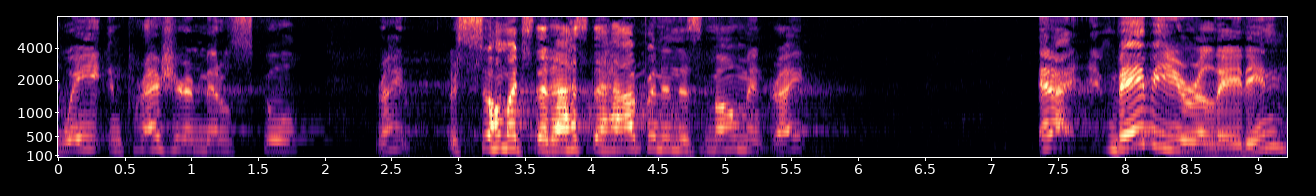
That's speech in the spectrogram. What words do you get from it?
weight and pressure in middle school, right? There's so much that has to happen in this moment, right? And I, maybe you're relating,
